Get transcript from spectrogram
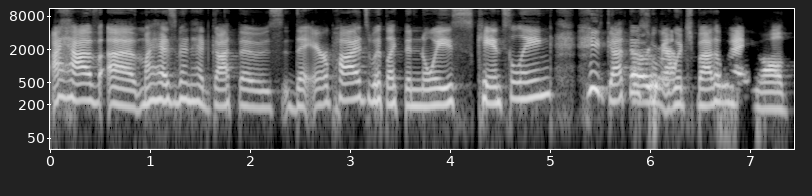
I have uh my husband had got those the AirPods with like the noise canceling. He'd got those oh, yeah. me, which by the way, y'all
